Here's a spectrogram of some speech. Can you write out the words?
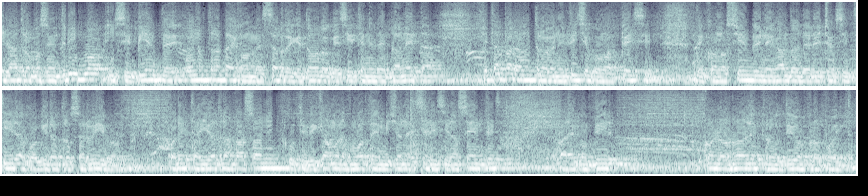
el antropocentrismo incipiente hoy nos trata de convencer de que todo lo que existe en este planeta está para nuestro beneficio como especie, desconociendo y negando el derecho a existir a cualquier otro ser vivo. Por estas y otras razones justificamos las muertes de millones de seres inocentes para cumplir con los roles productivos propuestos.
